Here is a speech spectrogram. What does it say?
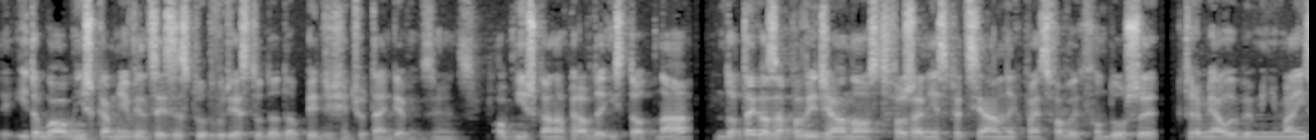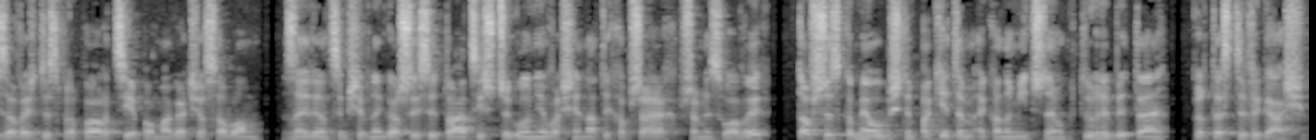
I to była obniżka mniej więcej ze 120 do, do 50 tenge, więc, więc obniżka naprawdę istotna. Do tego zapowiedziano stworzenie specjalnych państwowych funduszy, które miałyby minimalizować dysproporcje, pomagać osobom znajdującym się w najgorszej sytuacji, szczególnie właśnie na tych obszarach przemysłowych. To wszystko miało być tym pakietem ekonomicznym, który by te protesty wygasił.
